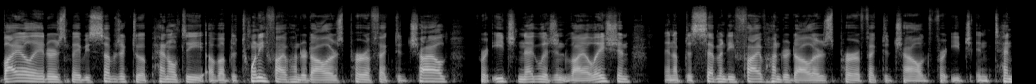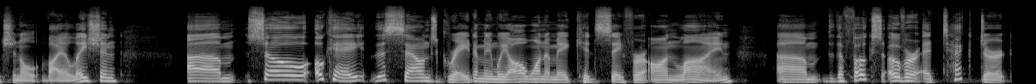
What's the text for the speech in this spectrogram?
Violators may be subject to a penalty of up to $2,500 per affected child for each negligent violation and up to $7,500 per affected child for each intentional violation. Um, so, okay, this sounds great. I mean, we all want to make kids safer online. Um, the folks over at TechDirt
